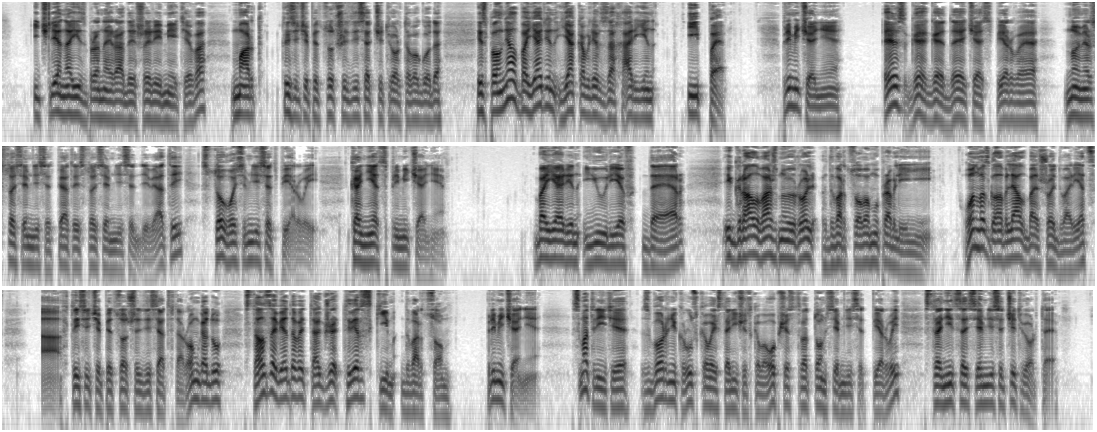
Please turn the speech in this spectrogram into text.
и члена избранной Рады Шереметьева март 1564 года исполнял боярин Яковлев Захарьин И.П. Примечание. СГГД, часть 1, номер 175, 179, 181. Конец примечания. Боярин Юрьев Д.Р. играл важную роль в дворцовом управлении. Он возглавлял Большой дворец, а в 1562 году стал заведовать также Тверским дворцом. Примечание. Смотрите сборник Русского исторического общества, том 71, страница 74.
